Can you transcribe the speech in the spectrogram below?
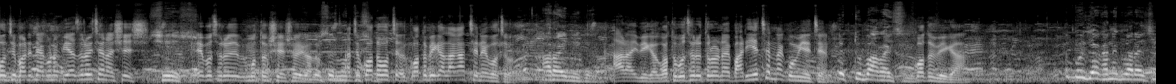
বলছি বাড়িতে এখনও পেঁয়াজ রয়েছে না শেষ? শেষ। এবছরের মতো শেষ হয়ে গেল। আচ্ছা কত বছর কত বিঘা লাগাচ্ছেন এবছর? আড়াই বিঘা। আড়াই বিঘা। গত বছরের তুলনায় বাড়িয়েছেন না কমিয়েছেন? একটু বাড়াইছি। কত বিঘা? বিঘা খানিক বাড়াইছি।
